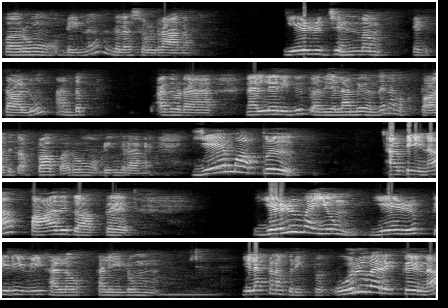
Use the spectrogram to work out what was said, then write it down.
வரும் அப்படின்னு இதுல சொல்றாங்க. ஏழு ஜென்மம் எடுத்தாலும் அந்த அதோட நல்லறிவு அது எல்லாமே வந்து நமக்கு பாதுகாப்பா வரும் அப்படிங்கிறாங்க. ஏமாப்பு அப்படின்னா பாதுகாப்பு. எழுமையும் ஏழு பிரிவுகளிலும் இலக்கண குறிப்பு. ஒருவருக்குன்னா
